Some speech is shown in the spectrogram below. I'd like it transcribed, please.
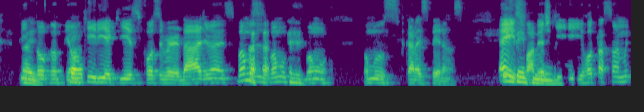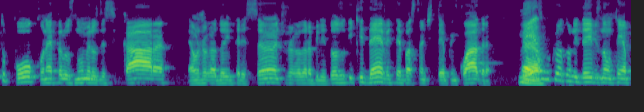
pintou Aí, campeão. Pronto. Queria que isso fosse verdade, mas vamos, vamos, vamos, vamos ficar na esperança. É isso, Fábio. Acho que rotação é muito pouco, né? Pelos números desse cara. É um jogador interessante, um jogador habilidoso e que deve ter bastante tempo em quadra. É. Mesmo é. que o Anthony Davis não tenha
